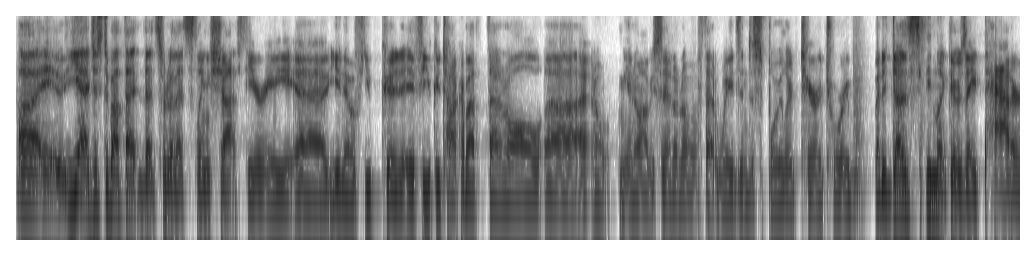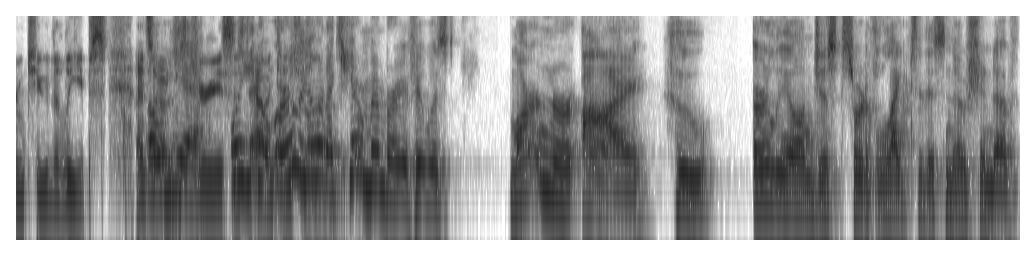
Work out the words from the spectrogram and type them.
Uh, yeah, just about that that sort of that slingshot theory. Uh, you know, if you could if you could talk about that at all. Uh, I don't, you know, obviously I don't know if that wades into spoiler territory, but, but it does seem like there's a pattern to the leaps, and so oh, I was yeah. just curious well, as to how know, early on. I can't remember if it was Martin or I who early on just sort of liked this notion of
